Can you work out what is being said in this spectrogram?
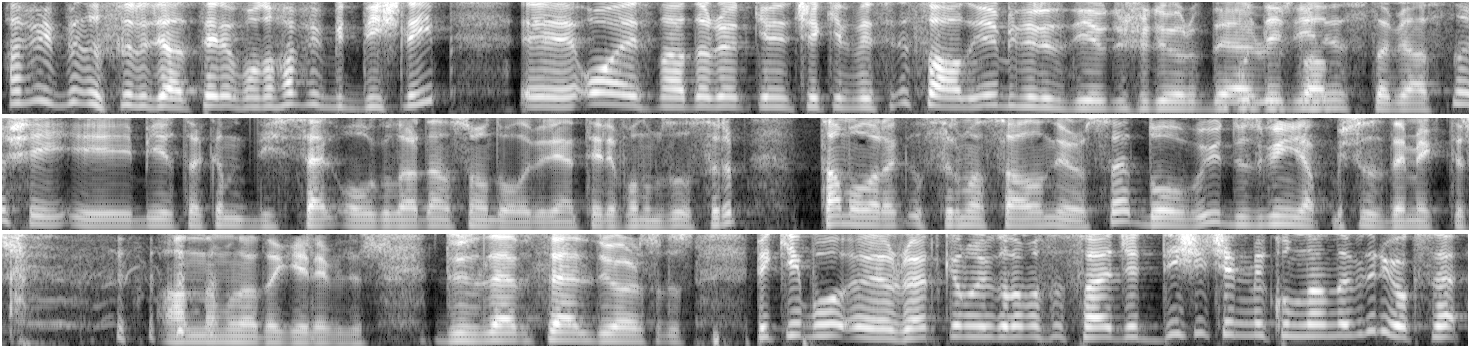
hafif bir ısıracağız telefonu hafif bir dişleyip e, o esnada röntgenin çekilmesini sağlayabiliriz diye düşünüyorum değerli Bu dediğiniz tabii aslında şey e, bir takım dişsel olgulardan sonra da olabilir. Yani telefonumuzu ısırıp tam olarak ısırma sağlanıyorsa dolguyu düzgün yapmışız demektir. Anlamına da gelebilir. Düzlemsel diyorsunuz. Peki bu e, röntgen uygulaması sadece diş için mi kullanılabilir yoksa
